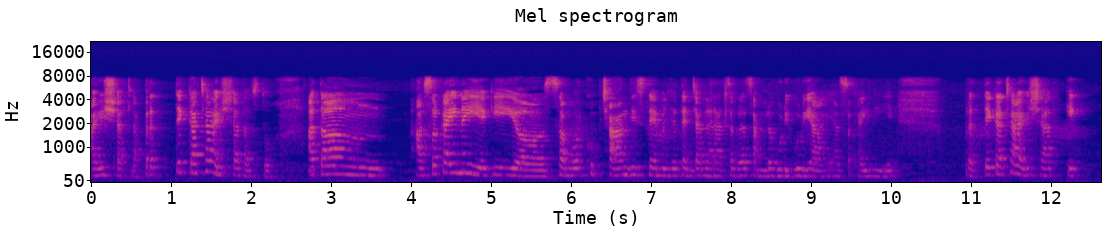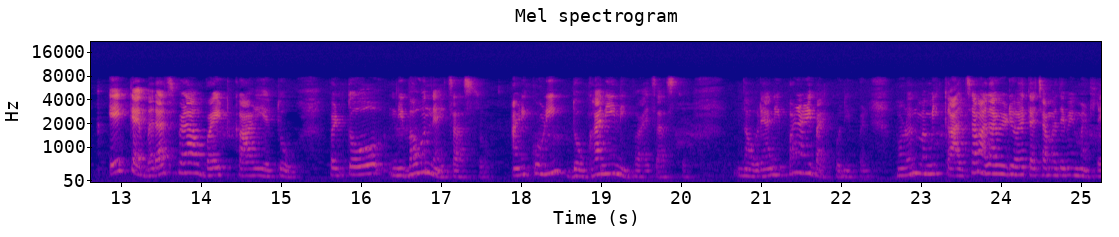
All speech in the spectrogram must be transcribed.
आयुष्यातला. प्रत्येकाच्या आयुष्यात असतो. आता असं काही नाहीये की समोर खूप छान दिसते म्हणजे त्यांच्या घरात सगळं चांगलं गुडीगुडी आहे असं काही नाहीये. प्रत्येकाच्या आयुष्यात एक एक काय बऱ्याच वेळा वाईट काळ येतो पण तो निभावून न्यायचा असतो. आणि कोणी दोघांनी निभवायचा असतो. नवऱ्यानी पण आणि बायकोनी पण. म्हणून मग मी कालचा माझा व्हिडिओ आहे त्याच्यामध्ये मी म्हटलं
